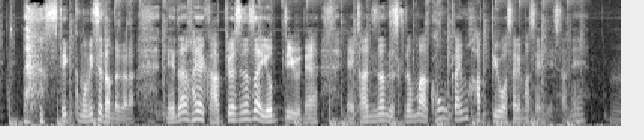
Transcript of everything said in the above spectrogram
スペックも見せたんだから、値段早く発表しなさいよっていうね、えー、感じなんですけど、まあ今回も発表はされませんでしたね。うん。ま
